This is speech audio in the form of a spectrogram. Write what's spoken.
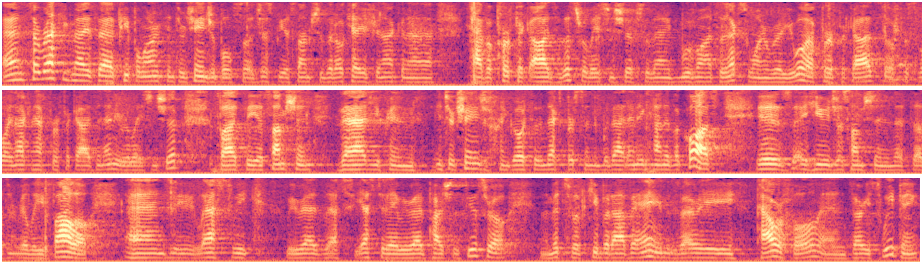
and to recognize that people aren't interchangeable. So just the assumption that, okay, if you're not going to have a perfect odds of this relationship, so then move on to the next one where you will have perfect odds. So first of all, you're not going to have perfect odds in any relationship. But the assumption that you can interchange and go to the next person without any kind of a cost is a huge assumption that doesn't really follow. And last week we read last, yesterday we read Parshas Yisro. The mitzvah of kibbud av is very powerful and very sweeping,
